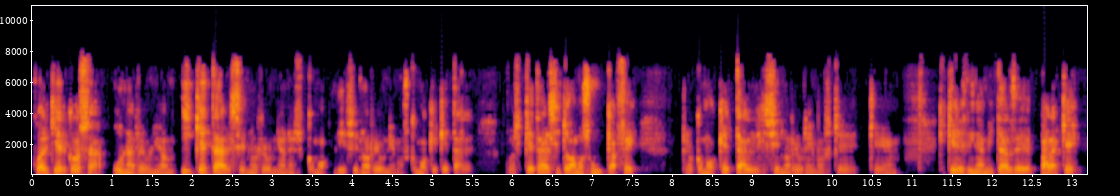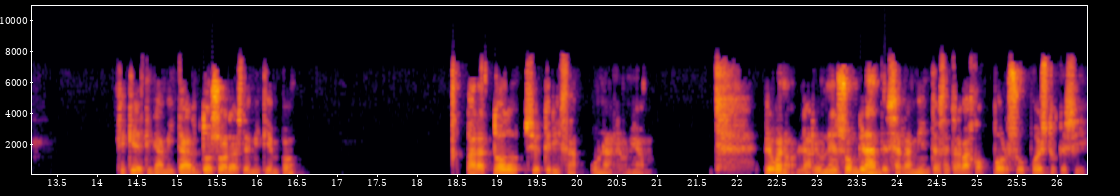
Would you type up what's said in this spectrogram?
Cualquier cosa, una reunión. ¿Y qué tal si no reuniones? Como si nos reunimos, como que qué tal? Pues qué tal si tomamos un café, pero como qué tal si nos reunimos, ¿Qué, qué, qué quieres dinamitar de para qué? ¿Qué quieres dinamitar dos horas de mi tiempo? Para todo se utiliza una reunión. Pero bueno, las reuniones son grandes herramientas de trabajo, por supuesto que sí.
